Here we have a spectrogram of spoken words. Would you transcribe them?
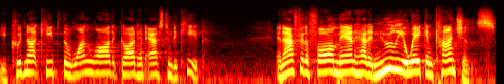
He could not keep the one law that God had asked him to keep. And after the fall, man had a newly awakened conscience.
